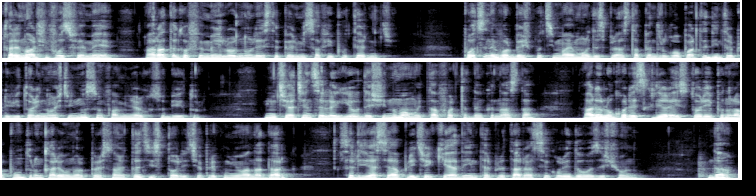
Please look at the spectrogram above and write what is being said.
care nu ar fi fost femeie, arată că femeilor nu le este permis să fie puternici. Poți să ne vorbești puțin mai mult despre asta, pentru că o parte dintre privitorii noștri nu sunt familiari cu subiectul. În ceea ce înțeleg eu, deși nu m-am uitat foarte adânc în asta, are loc o rescriere a istoriei până la punctul în care unor personalități istorice, precum Ioana Dark, să li se aplice cheia de interpretare a secolului 21. Da,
